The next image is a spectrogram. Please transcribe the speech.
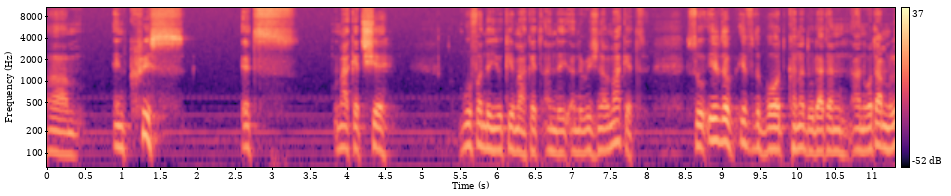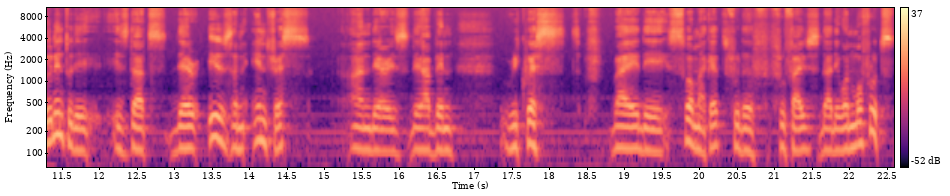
um, increase its market share, both on the UK market and the, and the regional market. So if the if the board cannot do that, and, and what I'm learning today is that there is an interest, and there is there have been requests by the supermarket through the fruit Fyffes that they want more fruits.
